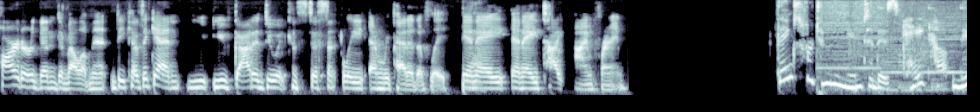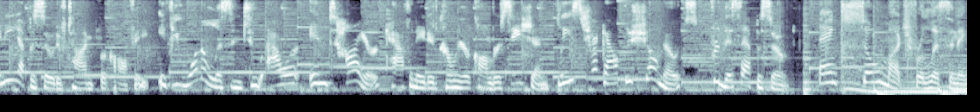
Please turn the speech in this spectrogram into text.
harder than development because again, you, have got to do it consistently and repetitively in a in a tight time frame. Thanks for tuning in to this K Cup mini episode of Time for Coffee. If you want to listen to our entire caffeinated career conversation, please check out the show notes for this episode. Thanks so much for listening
